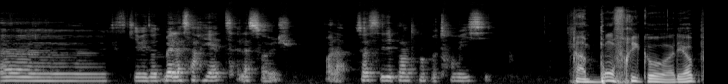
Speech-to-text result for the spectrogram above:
euh, qu'est-ce qu'il y avait d'autre? Bah, La sarriette, la sauge. Voilà, ça c'est des plantes qu'on peut trouver ici. Un bon fricot, allez hop.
